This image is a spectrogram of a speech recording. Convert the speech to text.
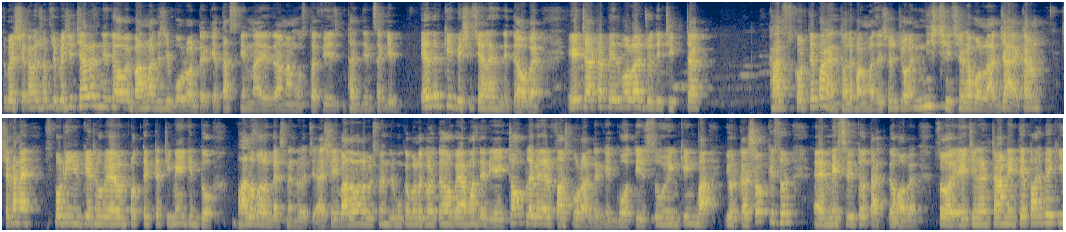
তবে সেখানে সবচেয়ে বেশি চ্যালেঞ্জ নিতে হবে বাংলাদেশি বোলারদেরকে তাসকিন নাইদ রানা মুস্তাফিজ, তানজিম সাকিব, এদেরকেই বেশি চ্যালেঞ্জ নিতে হবে। এই চারটা পেস বলার যদি ঠিকঠাক কাজ করতে পারেন, তাহলে বাংলাদেশের জয় নিশ্চিত সেটা বলা যায়। কারণ সেখানে স্পোর্টিং উইকেট হবে এবং প্রত্যেকটা টিমেই কিন্তু ভালো ভালো ব্যাটসম্যান রয়েছে। আর সেই ভালো ভালো ব্যাটসম্যানদের মোকাবেলা করতে হবে আমাদের এই টপ লেভেলের ফাস্ট বোলারদেরকে গতির সুইং কিংবা ইয়র্কার সব কিছুর মিশ্রিত থাকতে হবে। সো এই চ্যালেঞ্জটা নিতে পারবে কি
